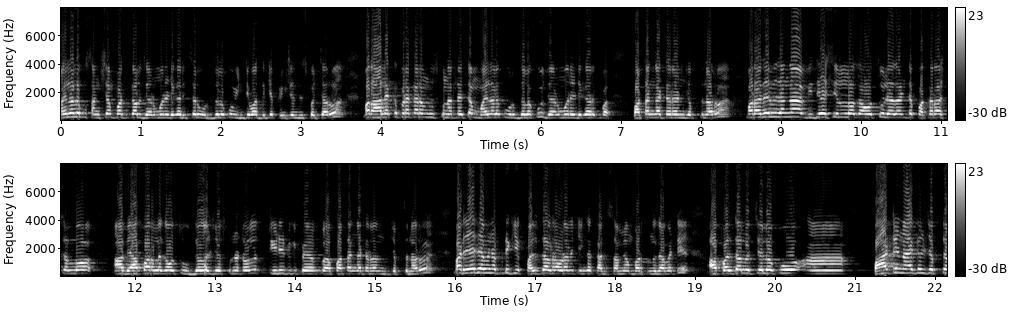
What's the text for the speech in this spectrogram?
మహిళలకు సంక్షేమ పథకాలు జగన్మోహన్ రెడ్డి గారు ఇచ్చారు. వృద్ధులకు ఇంటి వద్దకే పెన్షన్ తీసుకొచ్చారు. మరి ఆ లెక్క ప్రకారం చూసుకున్నట్లయితే మహిళలకు వృద్ధులకు జగన్మోహన్ రెడ్డి గారు పట్టం కట్టారని చెప్తున్నారు. మరి అదేవిధంగా విదేశీల్లో కావచ్చు లేదంటే పక్క రాష్ట్రాల్లో ఆ వ్యాపారాలు కావచ్చు ఉద్యోగాలు చేసుకున్న వాళ్ళు టీడీపీకి పట్టం కట్టారని చెప్తున్నారు. మరి ఏదేమైనప్పటికీ ఫలితాలు రావడానికి ఇంకా కొంత సమయం పడుతుంది కాబట్టి ఆ ఫలితాలు వచ్చేలోపు పార్టీ నాయకులు చెప్తే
